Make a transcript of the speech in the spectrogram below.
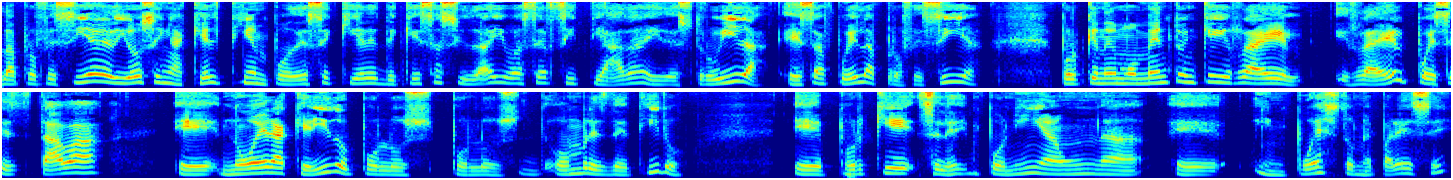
la profecía de Dios en aquel tiempo de Ezequiel es de que esa ciudad iba a ser sitiada y destruida. Esa fue la profecía. Porque en el momento en que Israel, Israel pues estaba eh, no era querido por los, por los hombres de Tiro, eh, porque se le imponía un eh, impuesto, me parece.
